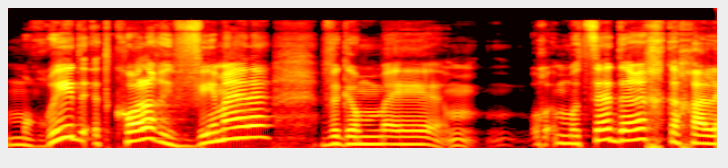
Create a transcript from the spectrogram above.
מוריד את כל הריבים האלה, וגם אה, מוצא דרך ככה ל,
